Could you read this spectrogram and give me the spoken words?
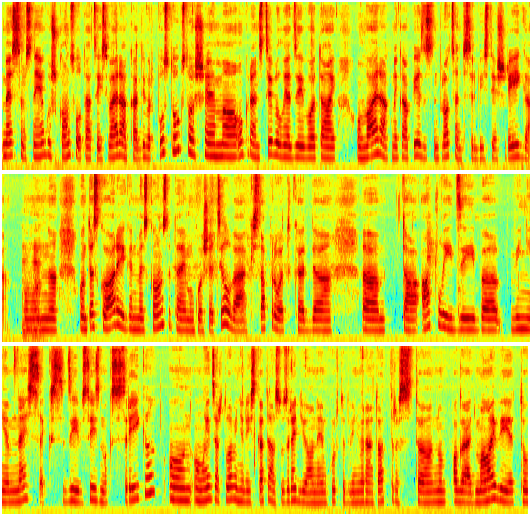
mēs esam snieguši konsultācijas vairāk kā 2,5 tūkstošiem Ukraiņas civiliedzīvotāju, un vairāk nekā 50% tas ir bijis tieši Rīgā. Mm -hmm. un, un tas, ko arī mēs konstatējam, un ko šie cilvēki saprot, kad um, tā atlīdzība viņiem neseks dzīves izmaksas Rīgā, un, un līdz ar to viņi arī skatās uz reģioniem, kur tad viņi varētu atrast nu, pagaidu māju vietu.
